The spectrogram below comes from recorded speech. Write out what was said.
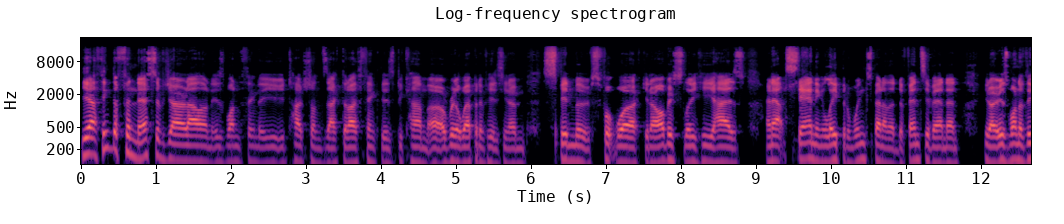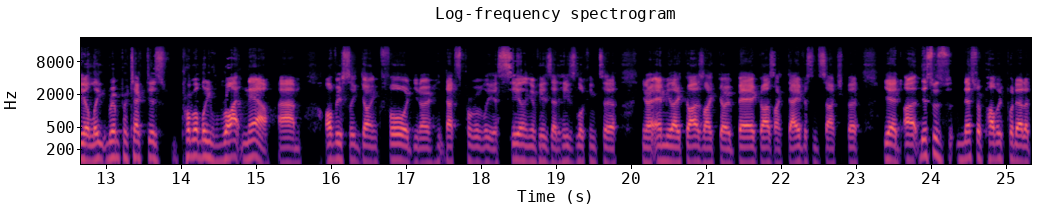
Yeah, I think the finesse of Jarrett Allen is one thing that you, you touched on, Zach, that I think has become a, a real weapon of his. You know, spin moves, footwork. You know, obviously he has an outstanding leap and wingspan on the defensive end, and you know is one of the elite rim protectors probably right now. Um, obviously going forward, you know that's probably a ceiling of his that he's looking to you know emulate guys like Gobert, guys like Davis and such. But yeah, uh, this was Nets Republic put out a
